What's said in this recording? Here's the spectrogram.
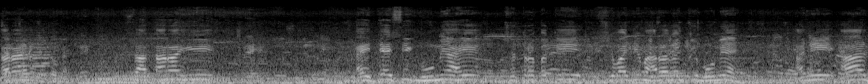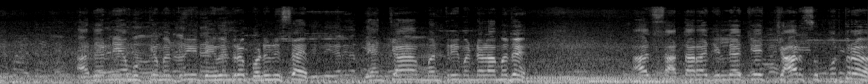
कारण सातारा ही ऐतिहासिक भूमी आहे. छत्रपती शिवाजी महाराजांची भूमी आहे. आणि आज आदरणीय मुख्यमंत्री देवेंद्र फडणवीस साहेब यांच्या मंत्रिमंडळामध्ये आज सातारा जिल्ह्याचे चार सुपुत्र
